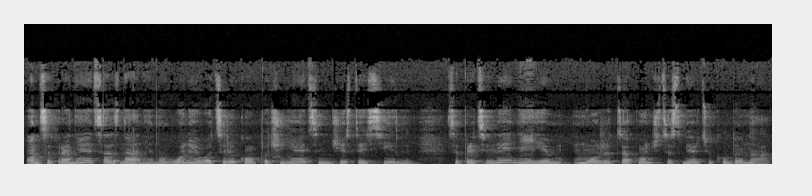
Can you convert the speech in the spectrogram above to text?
он сохраняет сознание, но воля его целиком подчиняется нечистой силе. Сопротивление ей может закончиться смертью колдуна.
